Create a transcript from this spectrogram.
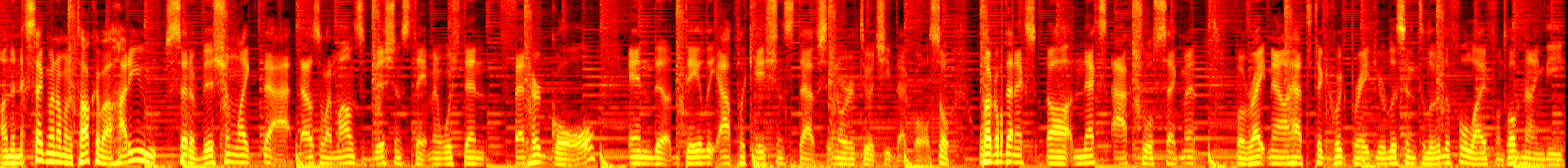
on the next segment, I'm going to talk about how do you set a vision like that. That was my mom's vision statement, which then fed her goal and the daily application steps in order to achieve that goal. So we'll talk about that next uh, next actual segment. But right now, I have to take a quick break. You're listening to Living the Full Life on 1290,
